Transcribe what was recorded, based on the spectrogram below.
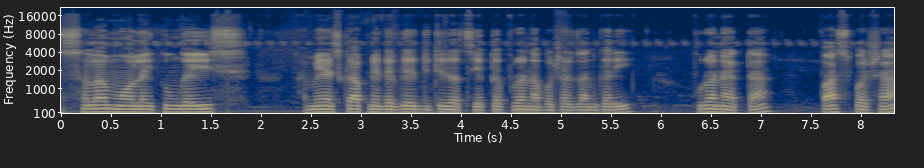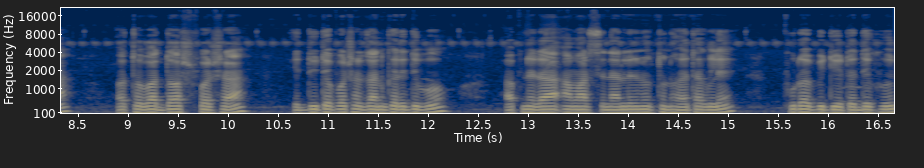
আসসালামু আলাইকুম গাইস। আমি আজকে আপনাদেরকে দিতে যাচ্ছি একটা পুরানা পয়সার জানকারি। পুরানা একটা পাঁচ পয়সা অথবা দশ পয়সা এই দুইটা পয়সার জানকারি দেব। আপনারা আমার চ্যানেলে নতুন হয়ে থাকলে পুরো ভিডিওটা দেখুন।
